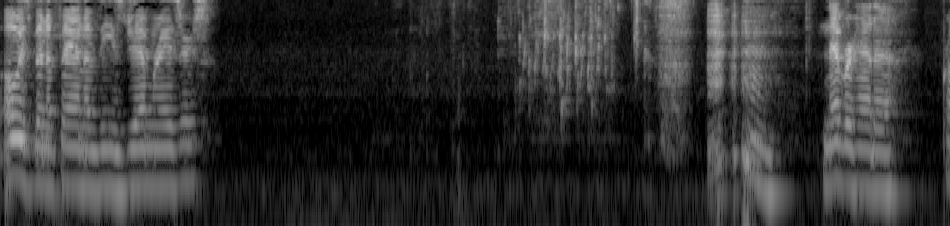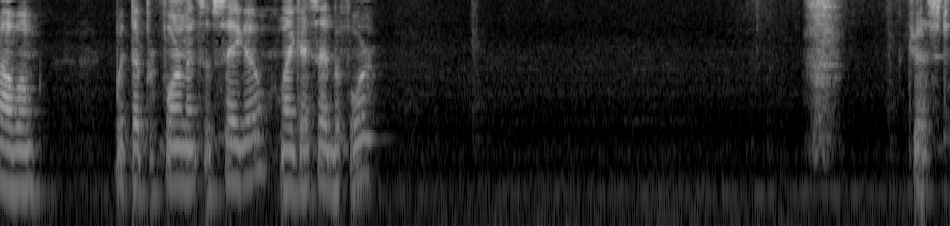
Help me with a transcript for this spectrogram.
Always been a fan of these gem razors. Never had a problem with the performance of Sago, like I said before. Just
